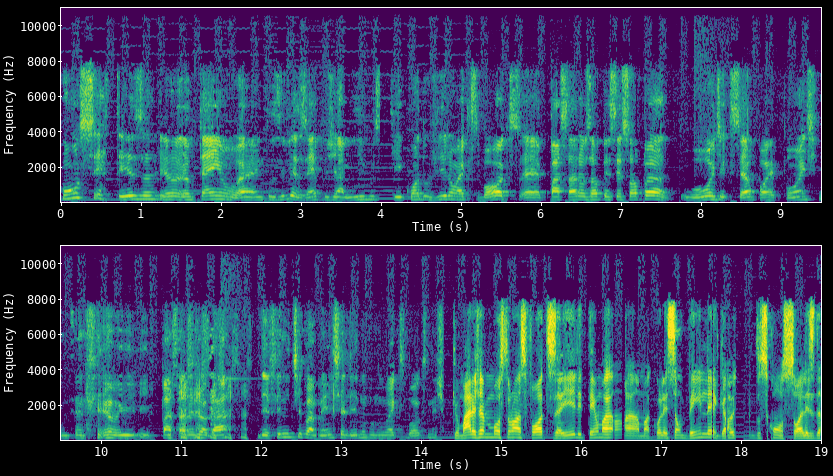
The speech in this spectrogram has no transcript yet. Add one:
com certeza, eu, eu tenho, é, inclusive, exemplos de amigos que, quando viram o Xbox, é, passaram a usar o PC só para Word, Excel, PowerPoint, entendeu? E, e passaram a jogar definitivamente ali no, no Xbox mesmo. Que o Mário já me mostrou umas fotos aí, ele tem uma, uma coleção bem legal dos consoles da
